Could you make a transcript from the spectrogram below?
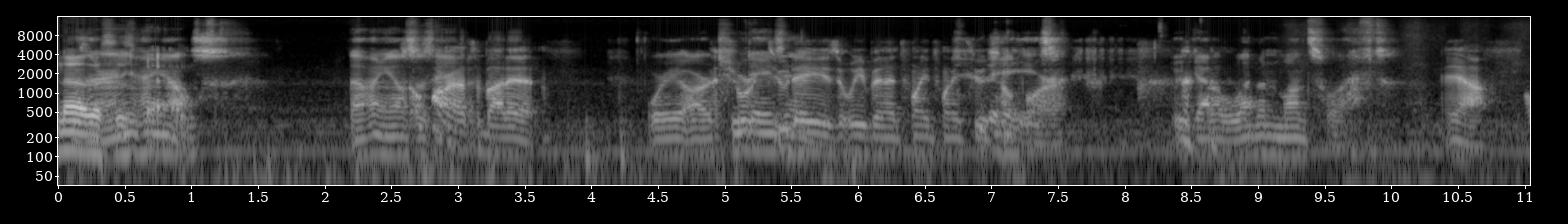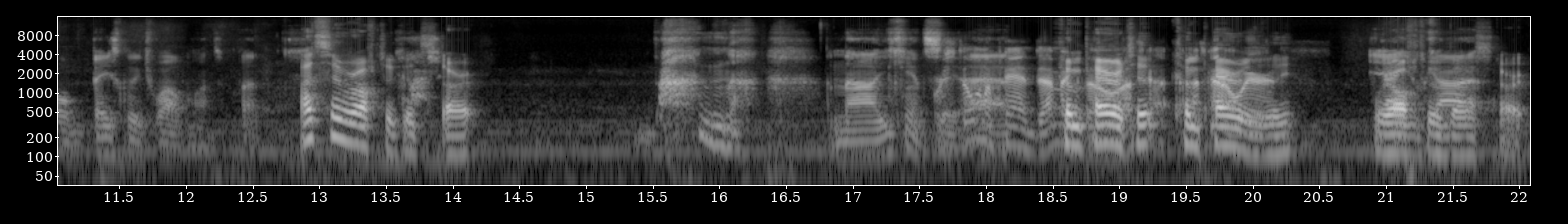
None is of there this is anything bad. else? Nothing else So has far, happened. that's about it. we are A two short days two in. days that we've been in 2022 so far. We've got 11 months left. Yeah. Well, basically 12 months, but I'd say we're off to a good start. nah, nah, you can't say We're still that. in a pandemic. Comparative, though. That's, that's kinda weird. comparatively, Yeah, we're off you've to a got- better start.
